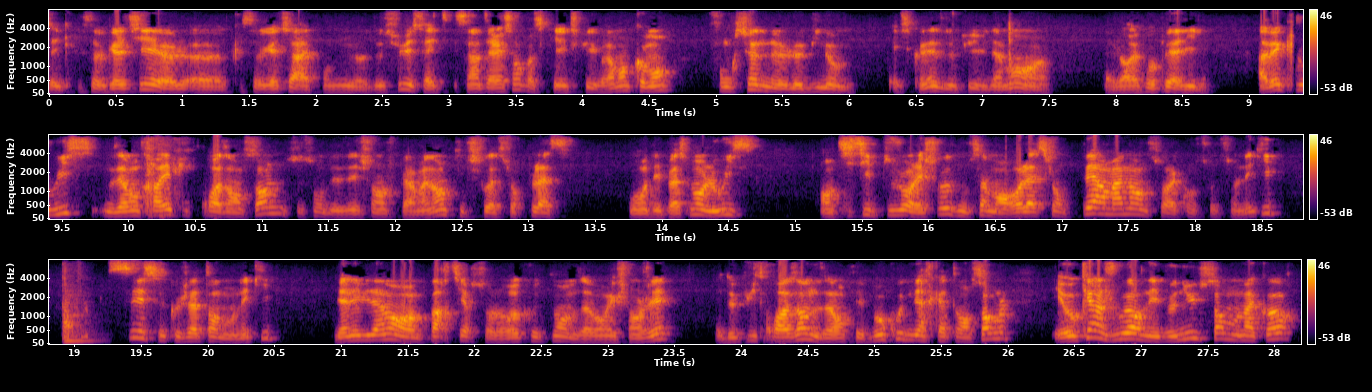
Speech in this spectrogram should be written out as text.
et Christophe Galtier, euh, euh Christophe Galtier a répondu euh, dessus et c'est intéressant parce qu'il explique vraiment comment fonctionne le, binôme. Et ils se connaissent depuis, évidemment, euh, leur épopée à Lille. Avec Louis, nous avons travaillé depuis trois ans ensemble. Ce sont des échanges permanents, qu'il soit sur place ou en déplacement. Louis anticipe toujours les choses. Nous sommes en relation permanente sur la construction de l'équipe. C'est ce que j'attends de mon équipe. Bien évidemment, avant de partir sur le recrutement, nous avons échangé. Et depuis trois ans, nous avons fait beaucoup de mercato ensemble et aucun joueur n'est venu sans mon accord.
